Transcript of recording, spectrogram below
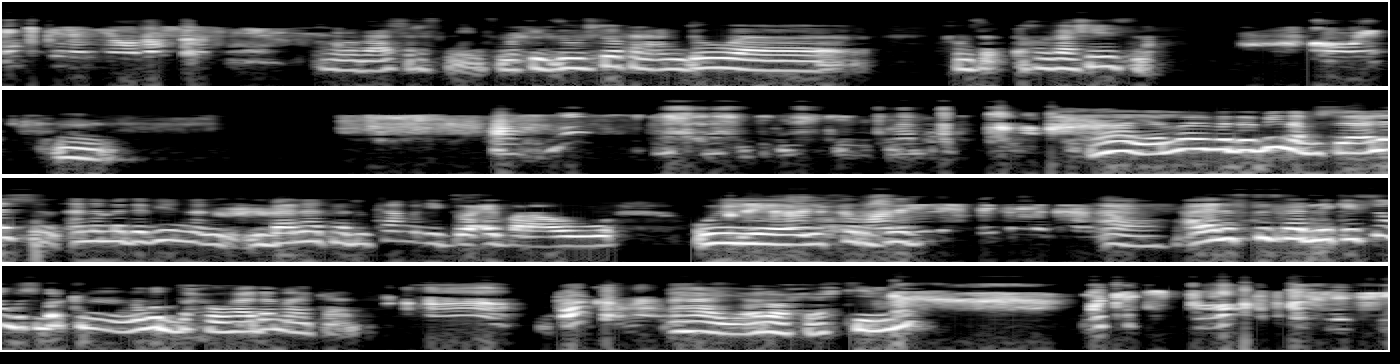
كان كبير عليا وضع 10 سنين. هو بعشر سنين. تما كي تزوجتو كان عنده آه، خمسة خمسة وعشرين سنة. وي. نح- أنا حبيت نحكي لك. من بعد آه يلا ماذا بينا؟ باش علاش أنا ماذا بينا؟ البنات هادو كامل يبدو عبرة و... ويخرجوا آه على أنا سكتك هاد لي كيسيون باش برك نوضحوا هذا ما كان. آه داكر ما هاي روحي احكي لنا. قلت لك طلقت تقفلت في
